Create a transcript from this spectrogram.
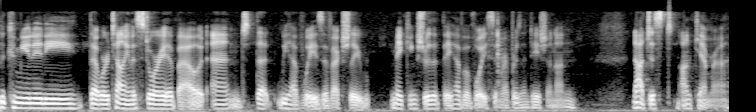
the community that we're telling the story about and that we have ways of actually making sure that they have a voice and representation on not just on camera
